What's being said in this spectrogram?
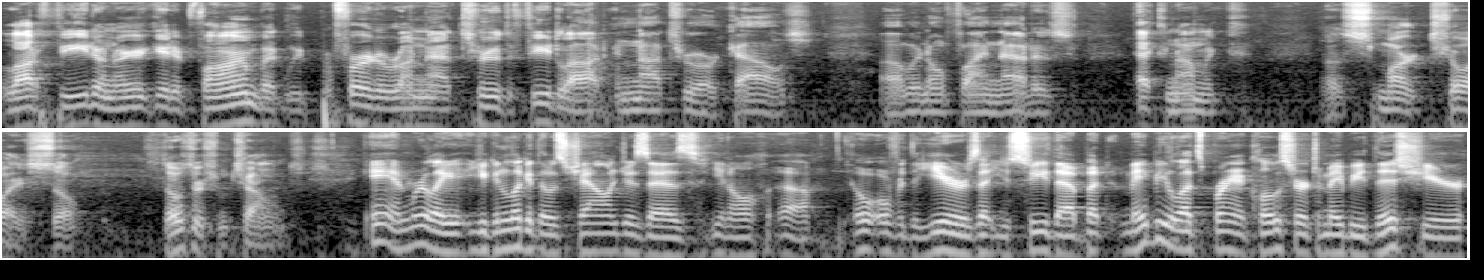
a lot of feed on our irrigated farm, but we'd prefer to run that through the feedlot and not through our cows. Uh, we don't find that as economic, uh, smart choice. So those are some challenges. And really, you can look at those challenges as, you know, uh, over the years that you see that. But maybe let's bring it closer to maybe this year,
